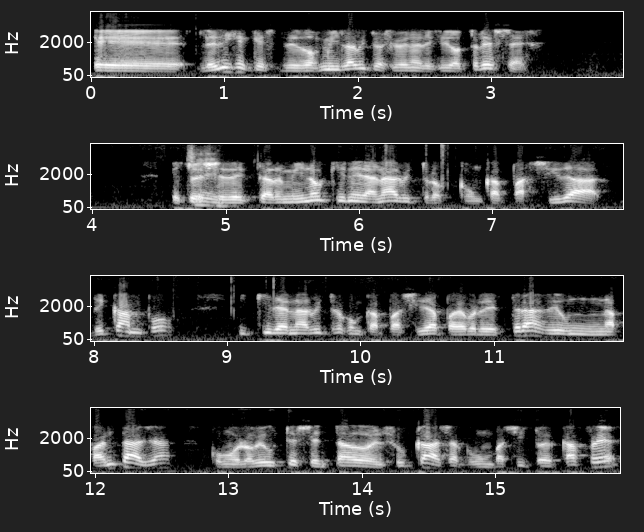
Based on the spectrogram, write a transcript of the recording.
Eh, le dije que de 2.000 árbitros se habían elegido 13. Entonces se determinó quién eran árbitros con capacidad de campo y quién eran árbitros con capacidad para ver detrás de una pantalla, como lo ve usted sentado en su casa con un vasito de café,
